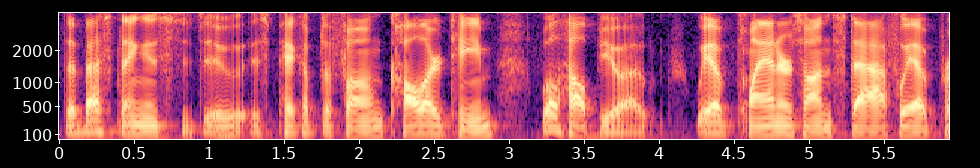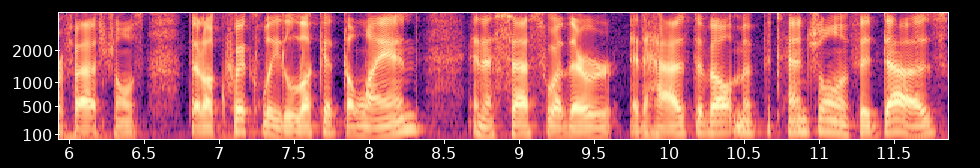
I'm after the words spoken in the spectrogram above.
the best thing is to do is pick up the phone, call our team. We'll help you out. We have planners on staff, we have professionals that'll quickly look at the land and assess whether it has development potential. And If it does,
